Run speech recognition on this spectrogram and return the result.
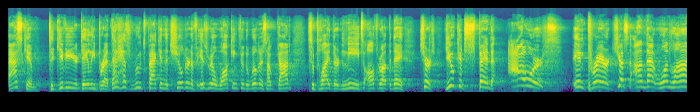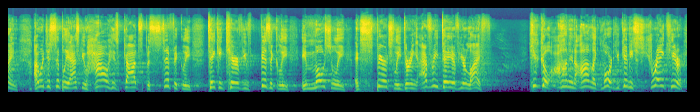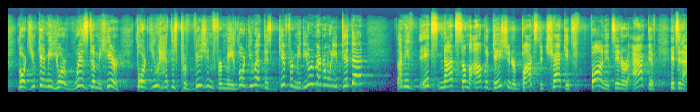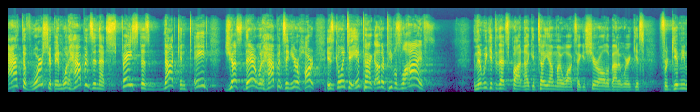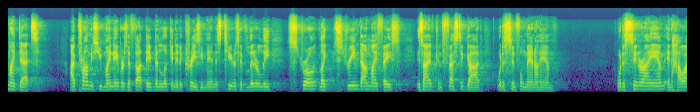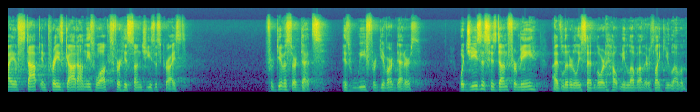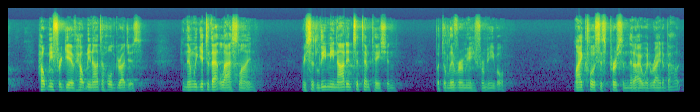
ask Him to give you your daily bread. That has roots back in the children of Israel walking through the wilderness, how God supplied their needs all throughout the day. Church, you could spend hours in prayer just on that one line. I would just simply ask you, how has God specifically taken care of you physically, emotionally, and spiritually during every day of your life? You go on and on, like, Lord, you gave me strength here. Lord, you gave me your wisdom here. Lord, you had this provision for me. Lord, you had this gift for me. Do you remember when you did that? I mean, it's not some obligation or box to check. It's fun, it's interactive, it's an act of worship. And what happens in that space does not contain just there. What happens in your heart is going to impact other people's lives. And then we get to that spot, and I could tell you on my walks, I could share all about it where it gets, forgive me my debts. I promise you, my neighbors have thought they've been looking at a crazy man as tears have literally stro- like streamed down my face as I have confessed to God what a sinful man I am, what a sinner I am, and how I have stopped and praised God on these walks for his son, Jesus Christ. Forgive us our debts as we forgive our debtors. What Jesus has done for me, I've literally said, Lord, help me love others like you love them. Help me forgive. Help me not to hold grudges. And then we get to that last line where he said, Lead me not into temptation, but deliver me from evil. My closest person that I would write about.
